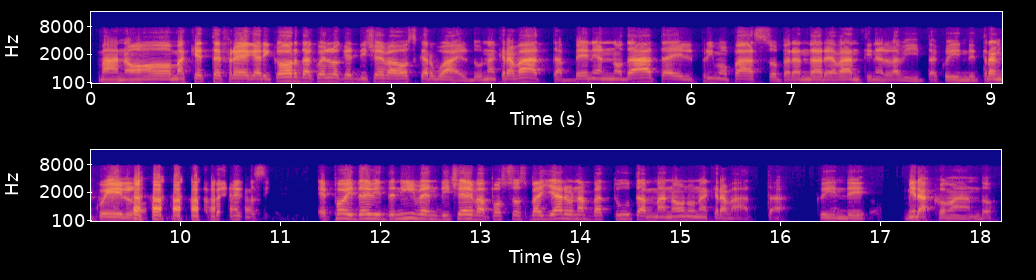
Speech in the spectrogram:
Ma no, ma che te frega, ricorda quello che diceva Oscar Wilde, una cravatta bene annodata è il primo passo per andare avanti nella vita, quindi tranquillo, va bene così. E poi David Niven diceva posso sbagliare una battuta ma non una cravatta, quindi mi raccomando.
